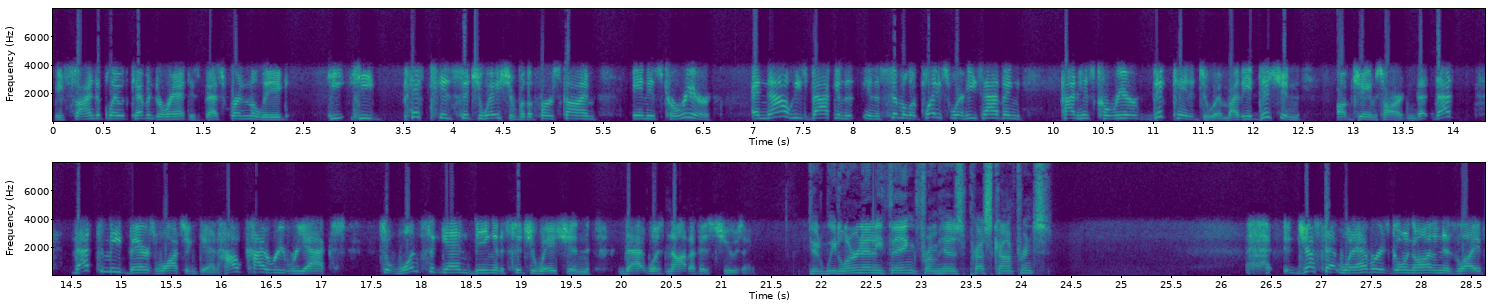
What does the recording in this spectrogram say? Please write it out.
He signed to play with Kevin Durant, his best friend in the league. He he picked his situation for the first time in his career, and now he's back in in a similar place where he's having kind of his career dictated to him by the addition of James Harden. That that that to me bears watching, Dan. How Kyrie reacts to once again being in a situation that was not of his choosing. Did we learn anything from his press conference? Just that whatever is going on in his life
